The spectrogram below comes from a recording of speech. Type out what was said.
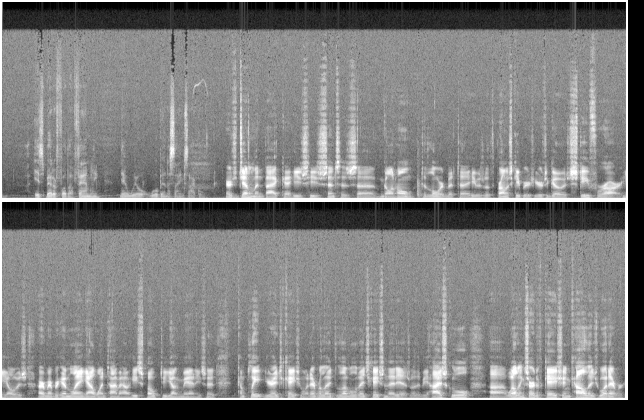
it's better for the family, then we'll we'll be in the same cycle. There's a gentleman back. Uh, he's he's since has uh, gone home to the Lord, but uh, he was with the Promise Keepers years ago. It's Steve Farrar. He always I remember him laying out one time how he spoke to young men. He said, complete your education, whatever le- level of education that is, whether it be high school, uh, welding certification, college, whatever.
